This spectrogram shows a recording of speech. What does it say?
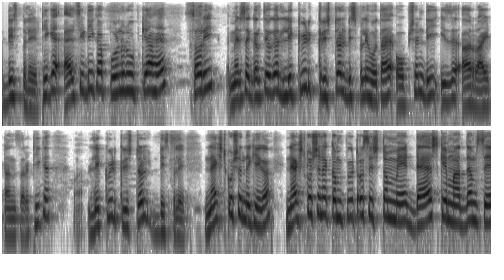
डिस्प्ले ठीक है? एलसीडी का पूर्ण रूप क्या है? सॉरी मेरे से गलती हो गया। लिक्विड क्रिस्टल डिस्प्ले होता है। Option D is a right answer, ठीक है? Liquid crystal display. Next question देखिएगा। नेक्स्ट क्वेश्चन है, कंप्यूटर सिस्टम में डैश के माध्यम से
